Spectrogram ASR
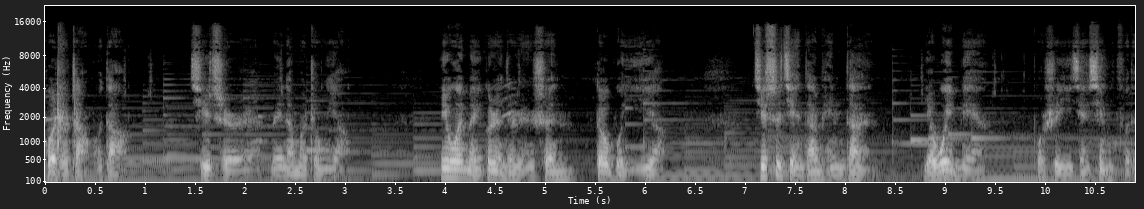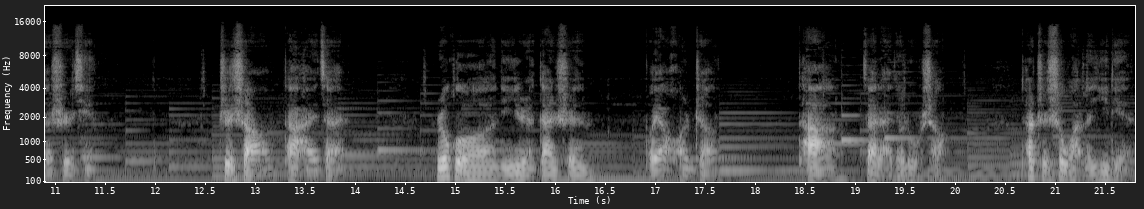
或者找不到，其实没那么重要，因为每个人的人生都不一样，即使简单平淡，也未免不是一件幸福的事情。至少他还在。如果你依然单身，不要慌张，他在来的路上，他只是晚了一点，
